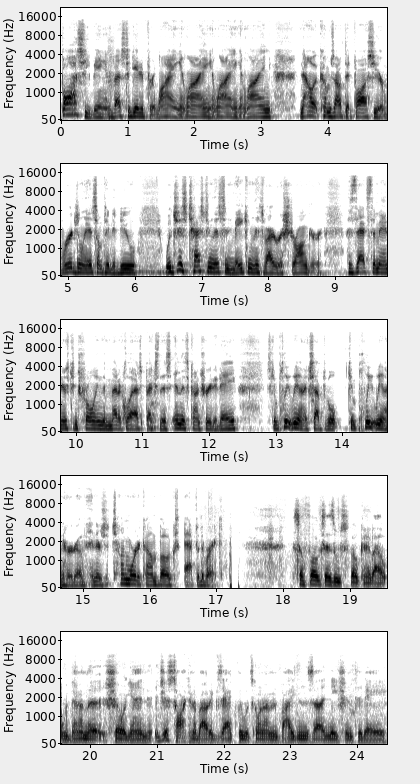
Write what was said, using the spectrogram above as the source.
Fauci being investigated for lying and lying and lying and lying. Now it comes out that Fauci originally had something to do with just testing this and making this virus stronger, because that's the man who's controlling the medical aspects of this in this country today. It's completely unacceptable, completely unheard of, and there's a ton more to come, folks, after the break. So, folks, as we've spoken about, we've been on the show again, just talking about exactly what's going on in Biden's uh, nation today,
